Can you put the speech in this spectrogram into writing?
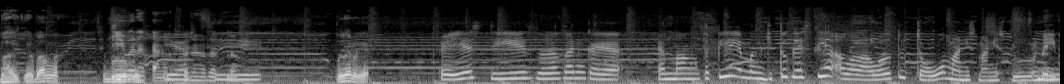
bahagia banget gimana sebelumnya tang? Iya menurut lo sih. bener nggak? Eh, iya sih, soalnya kan kayak emang tapi emang gitu guys ya awal-awal tuh cowok manis-manis dulu nih Bener.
